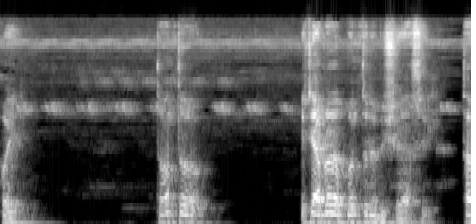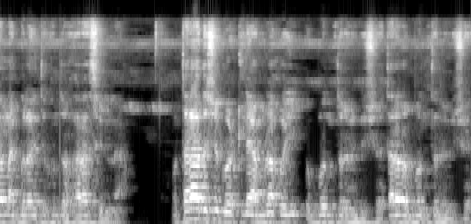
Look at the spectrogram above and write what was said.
হই তখন তো এটা আপনার অভ্যন্তরীণ বিষয় আছিল। তারা না গলায় তখন দরকার আছিল না। তারা দেশে ঘটলে আমরা হই অভ্যন্তরীণ বিষয় তারা অভ্যন্তরীণ বিষয়।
